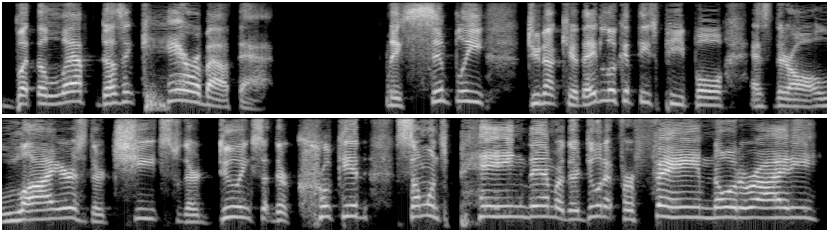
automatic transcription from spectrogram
But the left doesn't care about that. They simply do not care. They look at these people as they're all liars, they're cheats, they're doing so, they're crooked, someone's paying them, or they're doing it for fame, notoriety,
